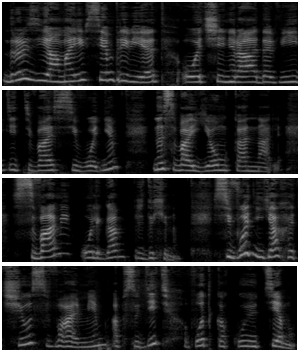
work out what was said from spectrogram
Друзья мои, всем привет! Очень рада видеть вас сегодня на своем канале. С вами Ольга Придухина. Сегодня я хочу с вами обсудить вот какую тему.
